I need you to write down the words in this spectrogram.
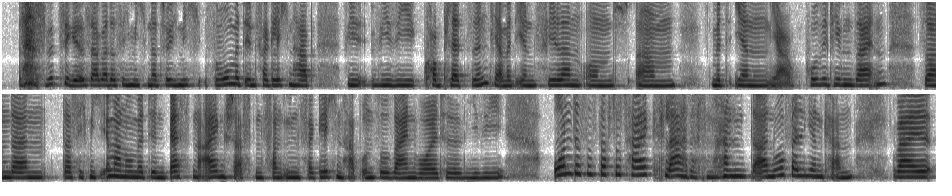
das Witzige ist aber, dass ich mich natürlich nicht so mit denen verglichen habe, wie, wie sie komplett sind, ja, mit ihren Fehlern und ähm, mit ihren ja, positiven Seiten, sondern dass ich mich immer nur mit den besten Eigenschaften von ihnen verglichen habe und so sein wollte wie sie. Und es ist doch total klar, dass man da nur verlieren kann, weil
